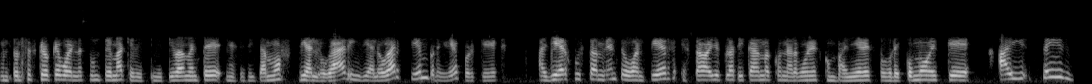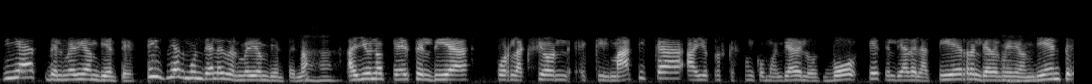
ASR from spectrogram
Entonces creo que bueno, es un tema que definitivamente necesitamos dialogar y dialogar siempre, ¿eh? porque ayer justamente o antier estaba yo platicando con algunos compañeros sobre cómo es que hay seis días del medio ambiente, seis días mundiales del medio ambiente, ¿no? Hay uno que es el día por la acción eh, climática, hay otros que son como el Día de los Bosques, el Día de la Tierra, el Día del Medio Ambiente,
